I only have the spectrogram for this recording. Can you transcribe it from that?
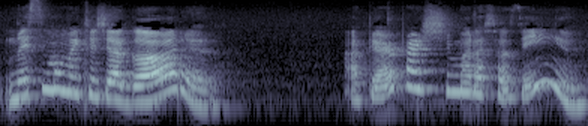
Nesse momento de agora, a pior parte de morar sozinho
